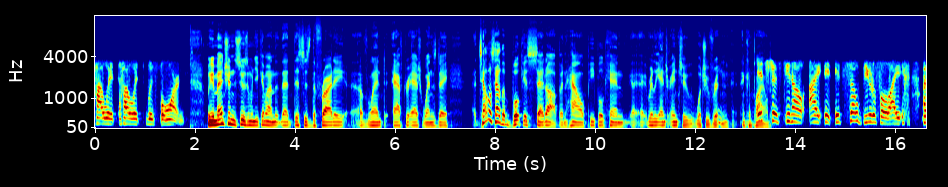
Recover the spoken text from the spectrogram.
how it how it was born. Well, you mentioned Susan when you came on that, that this is the Friday of Lent after Ash Wednesday. Uh, Tell us how the book is set up and how people can uh, really enter into what you've written and compiled. It's just you know I it, it's so beautiful. I, I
